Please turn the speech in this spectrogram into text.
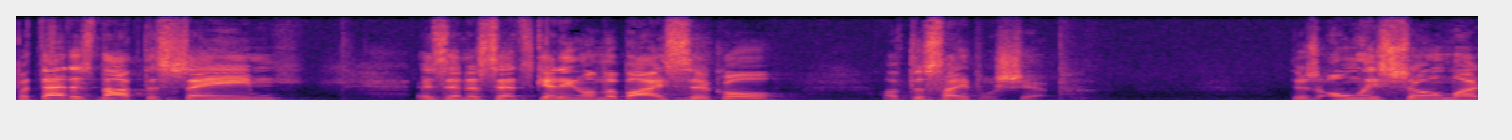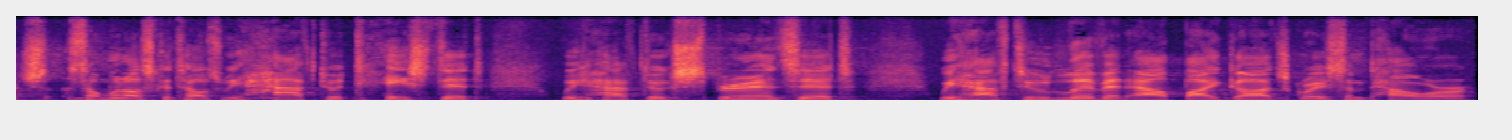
but that is not the same as, in a sense, getting on the bicycle of discipleship. There's only so much someone else can tell us. We have to taste it. We have to experience it. We have to live it out by God's grace and power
